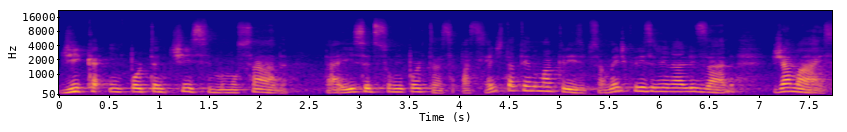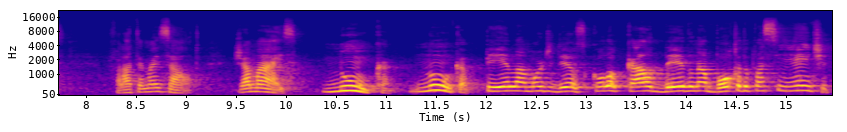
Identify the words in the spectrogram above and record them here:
Dica importantíssima, moçada. Tá? Isso é de suma importância. O paciente está tendo uma crise, principalmente crise generalizada, jamais, vou falar até mais alto, Jamais, nunca, nunca, pelo amor de Deus, colocar o dedo na boca do paciente.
